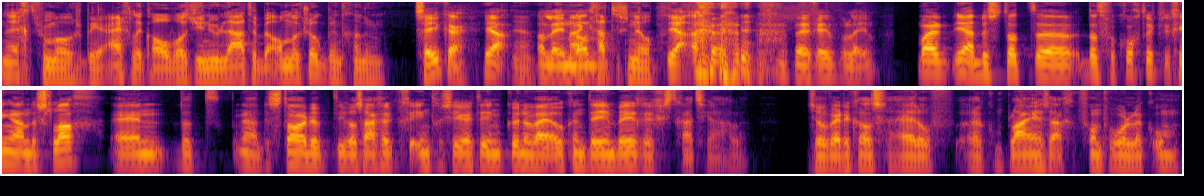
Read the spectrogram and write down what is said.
echt vermogensbeheer. Eigenlijk al wat je nu later bij Amdox ook bent gaan doen. Zeker, ja. Alleen maar dan... ik ga te snel. Ja, nee, geen probleem. Maar ja, dus dat, uh, dat verkocht ik. Ik ging aan de slag. En dat, nou, de start-up die was eigenlijk geïnteresseerd in... kunnen wij ook een DNB-registratie halen? Zo werd ik als head of uh, compliance eigenlijk verantwoordelijk... om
